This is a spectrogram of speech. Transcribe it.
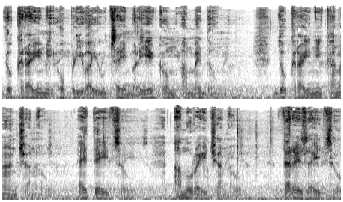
do krajiny oplývajúcej mliekom a medom, do krajiny Kanánčanov, Hetejcov, Amorejčanov, Terezejcov,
